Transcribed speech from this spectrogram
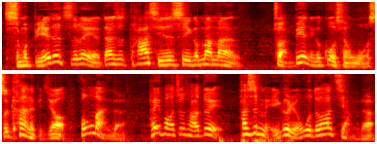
什么别的之类的。但是它其实是一个慢慢转变的一个过程，我是看的比较丰满的。黑袍纠察队，它是每一个人物都要讲的，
